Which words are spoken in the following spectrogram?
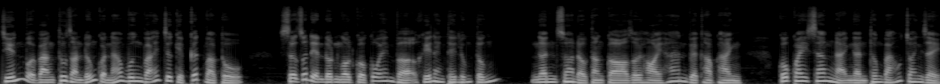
Chiến vội vàng thu dọn đống quần áo vương vãi chưa kịp cất vào tủ. Sự xuất hiện đột ngột của cô em vợ khiến anh thấy lúng túng. Ngân xoa đầu thằng cò rồi hỏi han việc học hành. Cô quay sang ngại ngần thông báo cho anh rể.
